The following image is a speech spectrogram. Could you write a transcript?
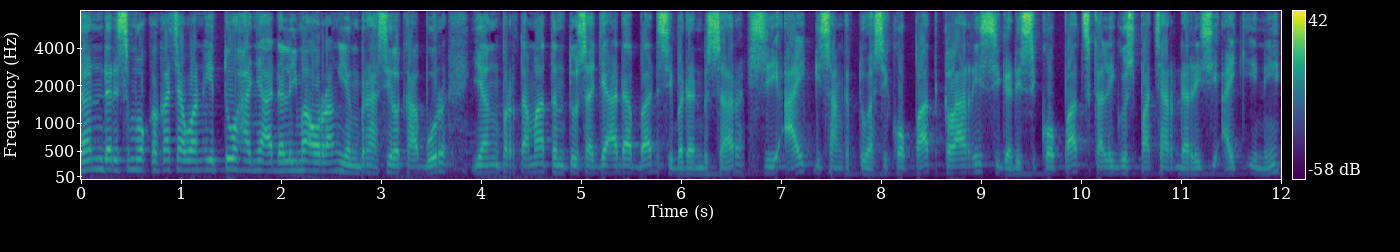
Dan dari semua kekacauan itu hanya ada lima orang yang berhasil kabur. Yang pertama tentu saja ada Bud si badan besar, si Ike sang ketua psikopat, Clarice si gadis psikopat sekaligus pacar dari si Ike ini,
